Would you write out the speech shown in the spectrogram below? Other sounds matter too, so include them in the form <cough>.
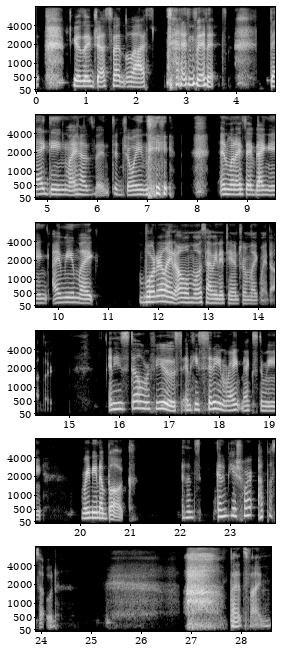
because I just spent the last <laughs> 10 minutes begging my husband to join me. <laughs> and when I say begging, I mean like borderline almost having a tantrum like my toddler. And he still refused. And he's sitting right next to me reading a book. And it's going to be a short episode. <sighs> but it's fine.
